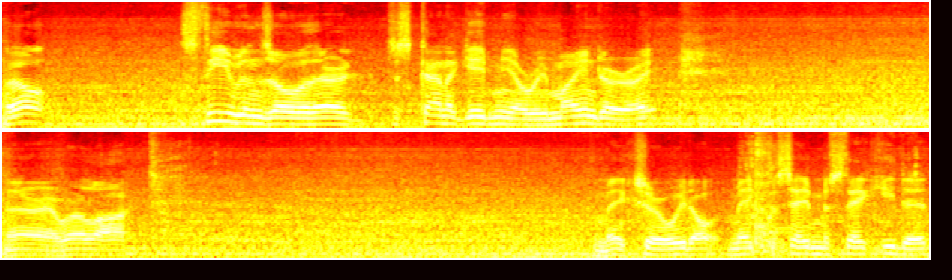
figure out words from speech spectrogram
Well, Stevens over there just kind of gave me a reminder, right? All right, we're locked. Make sure we don't make the same mistake he did.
